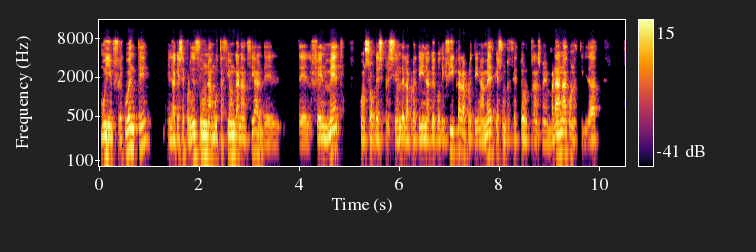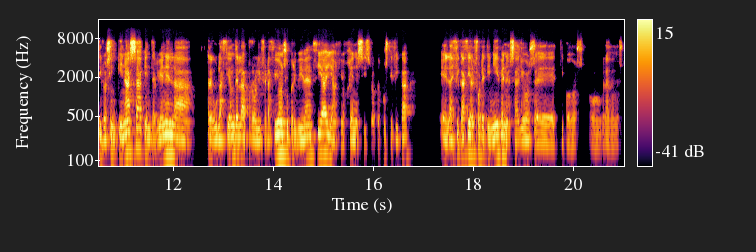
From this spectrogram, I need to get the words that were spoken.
muy infrecuente, en la que se produce una mutación ganancial del, gen MET con sobreexpresión de la proteína que codifica, la proteína MET, que es un receptor transmembrana con actividad tirosinquinasa que interviene en la regulación de la proliferación, supervivencia y angiogénesis, lo que justifica eh, la eficacia del foretinib en ensayos eh, tipo 2 o grado 2.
